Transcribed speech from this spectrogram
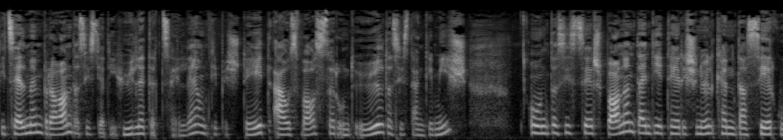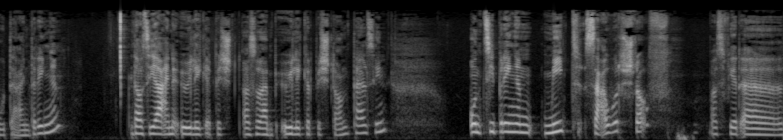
Die Zellmembran, das ist ja die Hülle der Zelle und die besteht aus Wasser und Öl, das ist ein Gemisch. Und das ist sehr spannend, denn die ätherischen Öle können das sehr gut eindringen, da sie ja eine ölige, also ein öliger Bestandteil sind. Und sie bringen mit Sauerstoff, was wir äh,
